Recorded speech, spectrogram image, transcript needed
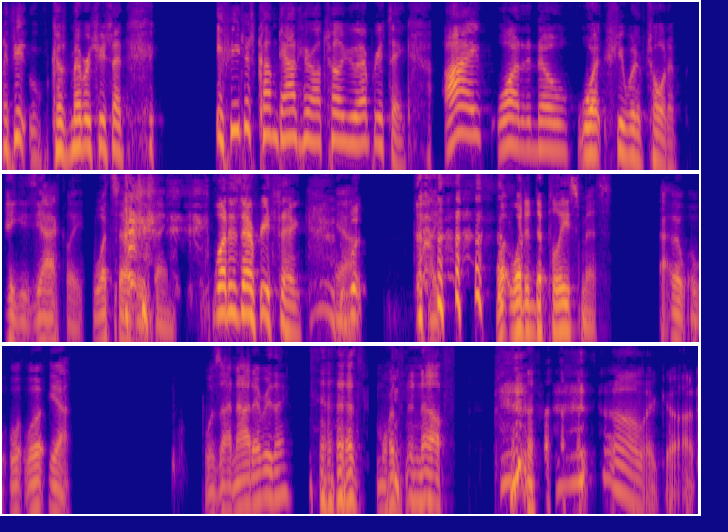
If you, because remember she said, if you just come down here, I'll tell you everything. I want to know what she would have told him. Exactly. What's everything? What is everything? Yeah. What- what what did the police miss? Uh, what, what, yeah. Was that not everything? That's more than enough. oh my god!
